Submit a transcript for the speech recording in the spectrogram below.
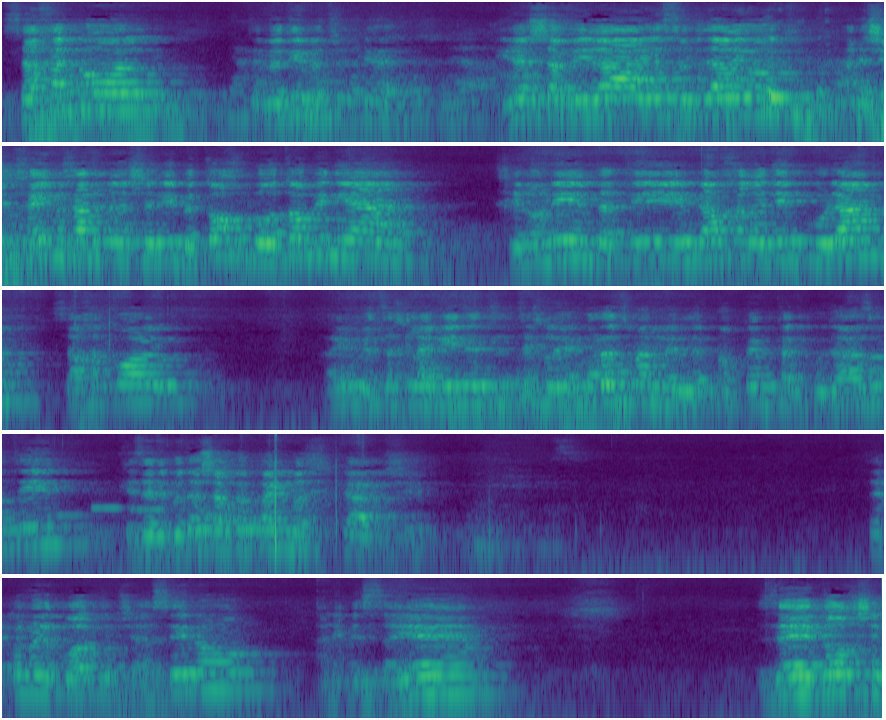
סך הכל, אתם יודעים את זה, כן. יש אווירה, יש סולידריות, אנשים חיים אחד עם השני בתוך, באותו בניין, חילונים, דתיים, גם חרדים, כולם, סך הכל חיים, וצריך להגיד את זה, צריך כל הזמן לפמפם את הנקודה הזאת, כי זו נקודה שהרבה פעמים מרחיקה אנשים. זה כל מיני פרויקטים שעשינו, אני מסיים. זה דוח של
